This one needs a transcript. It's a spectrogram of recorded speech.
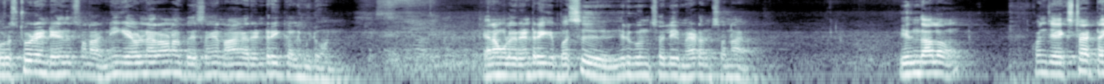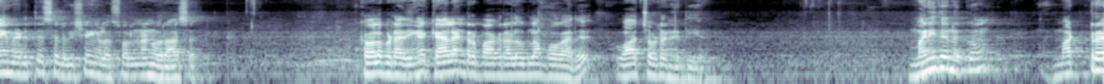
ஒரு ஸ்டூடெண்ட் எழுந்து சொன்னார் நீங்கள் எவ்வளோ நேரம் வேணால் பேசுங்க நாங்கள் ரெண்டரைக்கு கிளம்பிடுவோம். ஏன்னா உங்களுக்கு ரெண்டரைக்கு பஸ்ஸு இருக்குன்னு சொல்லி மேடம் சொன்னாங்க. இருந்தாலும் கொஞ்சம் எக்ஸ்ட்ரா டைம் எடுத்து சில விஷயங்களை சொல்லணும்னு ஒரு ஆசை. கவலைப்படாதீங்க கேலண்டரை பார்க்குற அளவுக்குலாம் போகாது வாட்சோட நிறுத்திய மனிதனுக்கும் மற்ற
